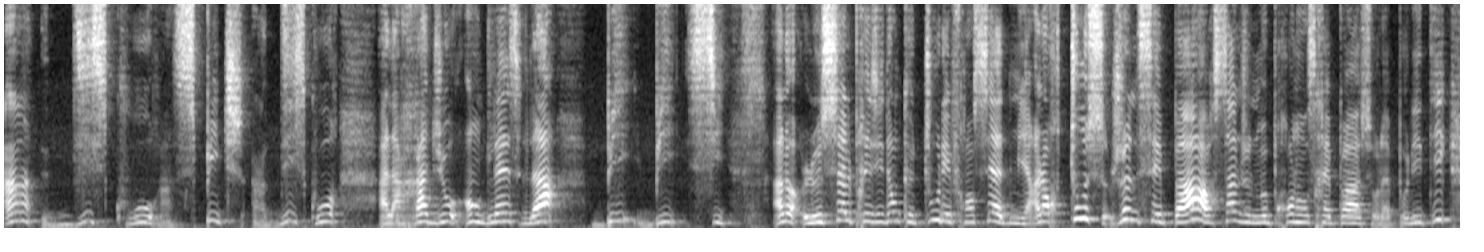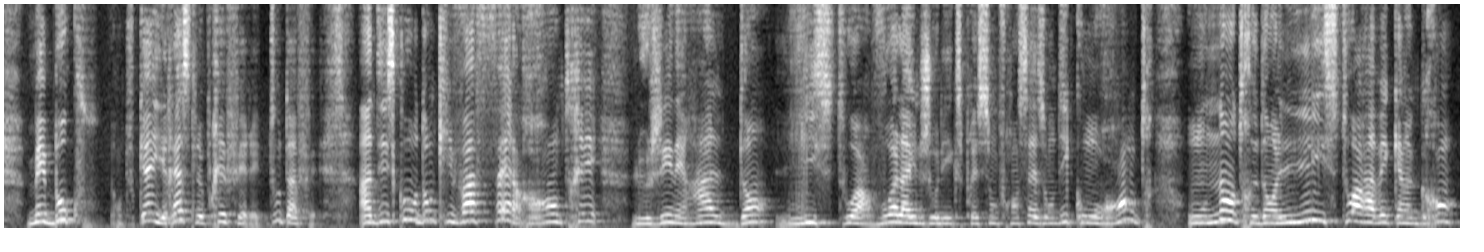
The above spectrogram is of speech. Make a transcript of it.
un discours, un speech, un discours à la radio anglaise, là, BBC. Alors, le seul président que tous les Français admirent. Alors, tous, je ne sais pas, ça, je ne me prononcerai pas sur la politique, mais beaucoup. En tout cas, il reste le préféré, tout à fait. Un discours, donc, qui va faire rentrer le général dans l'histoire. Voilà une jolie expression française. On dit qu'on rentre, on entre dans l'histoire avec un grand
